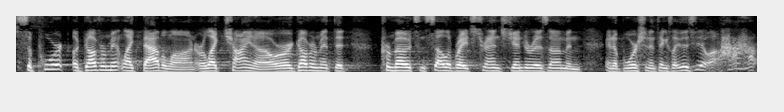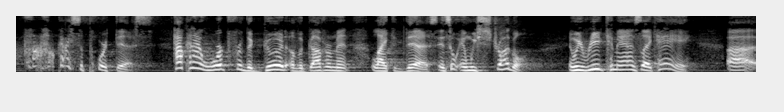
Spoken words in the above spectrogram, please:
support a government like Babylon or like China or a government that promotes and celebrates transgenderism and, and abortion and things like this. You know, how, how, how can I support this? How can I work for the good of a government like this? And so, and we struggle. And we read commands like, hey, uh,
